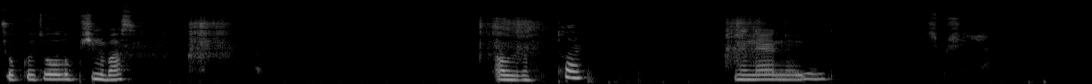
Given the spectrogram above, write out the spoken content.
Çok kötü olup şimdi bas. Alırım. Ton. Ne ne ne geldi? Hiçbir şey gelmedi.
